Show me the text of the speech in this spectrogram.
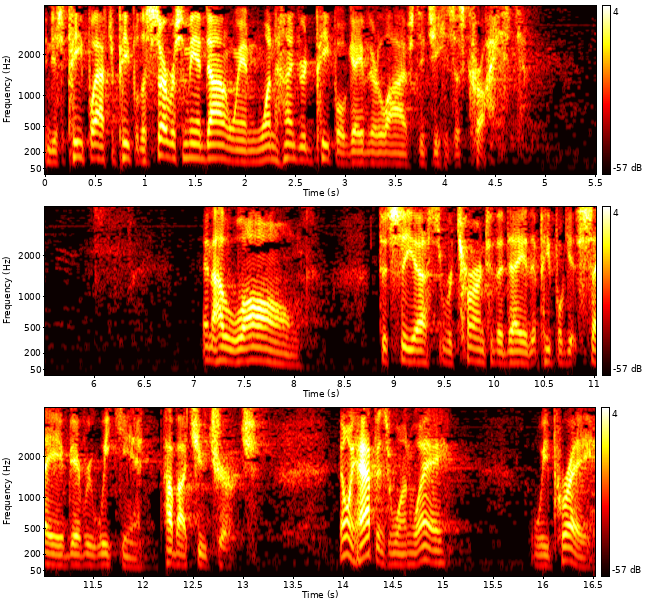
And just people after people. The service me and Donna were in, 100 people gave their lives to Jesus Christ. And I long to see us return to the day that people get saved every weekend. How about you, church? It only happens one way. We pray.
